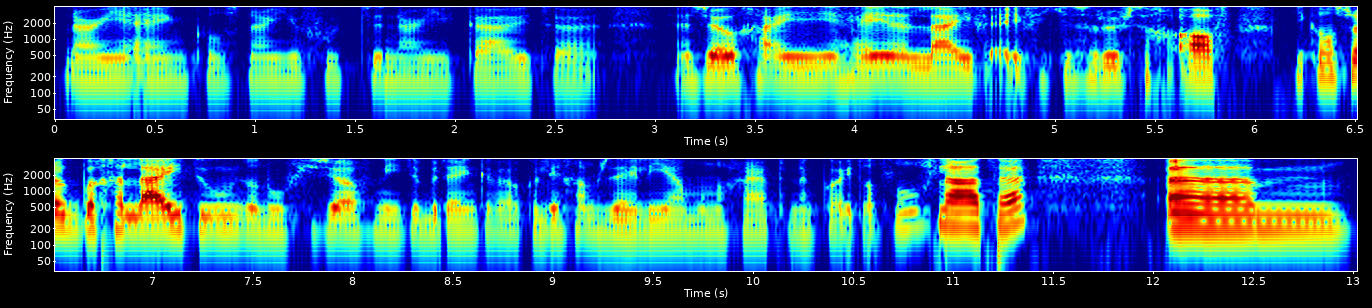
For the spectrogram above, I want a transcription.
naar je enkels, naar je voeten, naar je kuiten. En zo ga je je hele lijf eventjes rustig af. Je kan ze ook begeleid doen. Dan hoef je zelf niet te bedenken welke lichaamsdelen je allemaal nog hebt. En dan kan je dat loslaten. Um,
